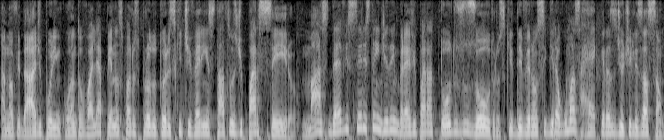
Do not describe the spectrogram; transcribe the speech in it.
A novidade, por enquanto, vale apenas para os produtores que tiverem status de parceiro, mas deve ser estendida em breve para todos os outros, que deverão seguir algumas regras de utilização.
